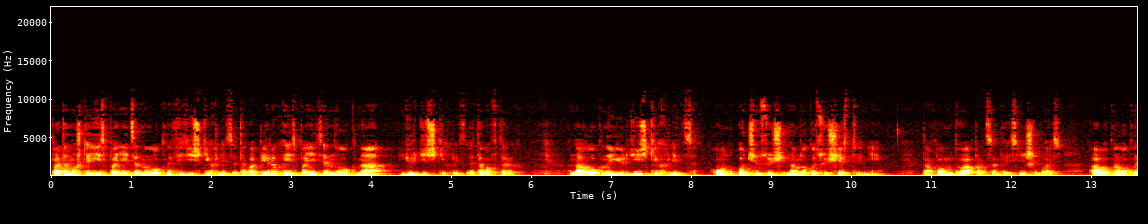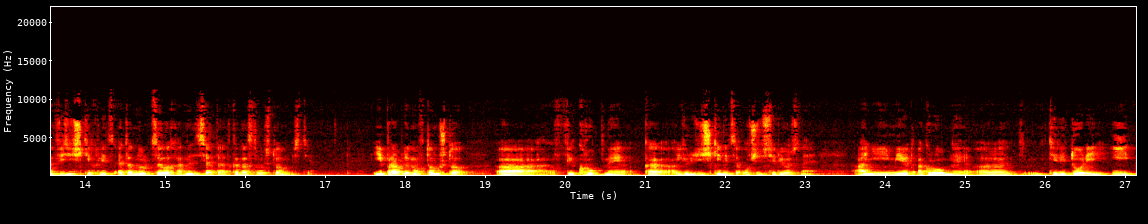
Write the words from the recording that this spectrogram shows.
Потому что есть понятие налог на физических лиц, это во-первых, а есть понятие налог на юридических лиц, это во-вторых. Налог на юридических лиц, он очень суще, намного существеннее. Там, по-моему, 2%, если не ошибаюсь. А вот налог на физических лиц это 0,1 от кадастровой стоимости. И проблема в том, что э, крупные юридические лица, очень серьезные, они имеют огромные э, территории и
